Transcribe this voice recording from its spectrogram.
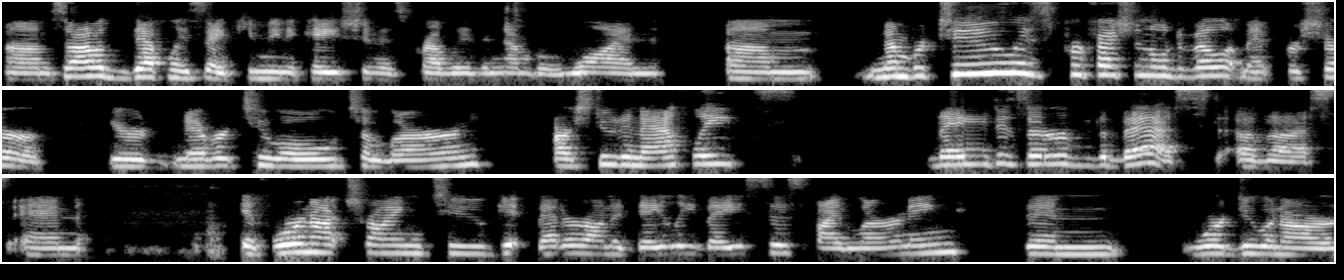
Um, so I would definitely say communication is probably the number one. Um, number two is professional development for sure. You're never too old to learn. Our student athletes, they deserve the best of us. And if we're not trying to get better on a daily basis by learning, then we're doing our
